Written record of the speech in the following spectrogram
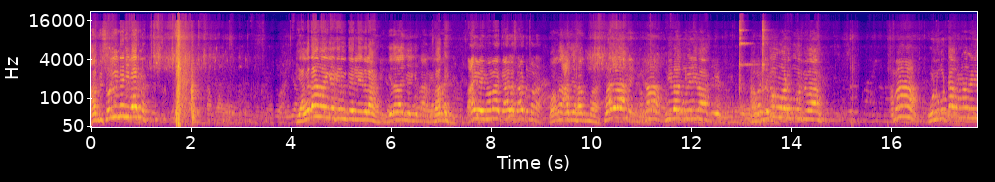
அப்படி சொல்லுன்னா நீ வேற எங்கதான் வாங்கி கேட்கறேன்னு தெரியல இதெல்லாம். இதை வாங்கி வைக்கிறாங்க. வாங்கி வை மாமா காலைல சாப்பிட்டு போலாம் போமா ஆட்டுக்க சாப்பிட்டுமா? மாதவா நீ வா வெளிய வா. அவன் எதுவும் உடம்பு போடுது வா. அம்மா! ஒண்ணு விட்டா அப்புறமா வெளிய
